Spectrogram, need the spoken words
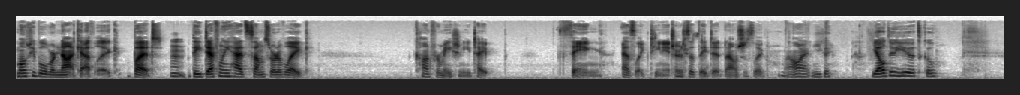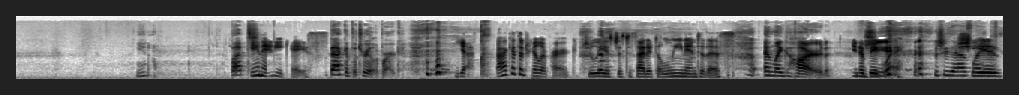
most people were not Catholic, but Mm. they definitely had some sort of like confirmation-y type thing as like teenagers that they did. And I was just like, all right, you can, y'all do you. It's cool. You know. But In any case, back at the trailer park. yes, back at the trailer park, Julie has just decided to lean into this and like hard. in a big She- way. she has She like is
